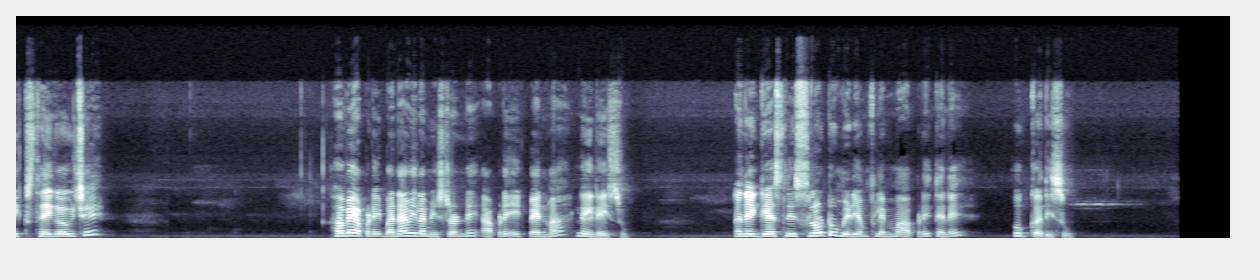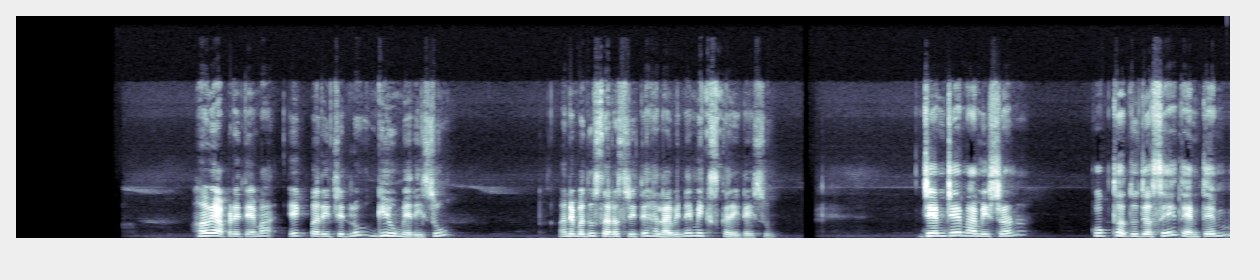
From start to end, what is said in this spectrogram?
મિક્સ થઈ ગયું છે. હવે આપણે બનાવેલા મિશ્રણને આપણે એક પેનમાં લઈ લઈશું અને ગેસની સ્લો ટુ મીડિયમ ફ્લેમમાં આપણે તેને કૂક કરીશું. હવે આપણે તેમાં એક પરી જેટલું ઘી ઉમેરીશું. અને બધું સરસ રીતે હલાવીને મિક્સ કરી લઈશું. જેમ જેમ આ મિશ્રણ કૂક થતું જશે, તેમ તેમ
